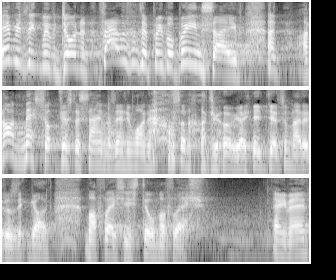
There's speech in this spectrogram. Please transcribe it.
everything we've done, and thousands of people being saved, and, and I mess up just the same as anyone else. And I do, it doesn't matter, does it, God? My flesh is still my flesh. Amen.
